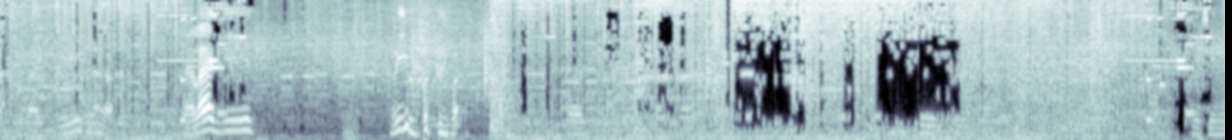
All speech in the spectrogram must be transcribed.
Ini lagi, nah nggak? Nah lagi. Ribet deh pak. Oke. Di sini.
